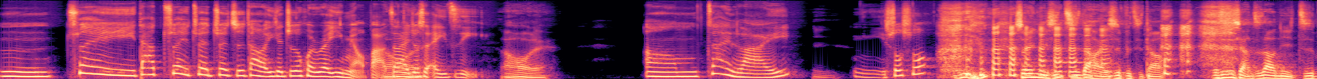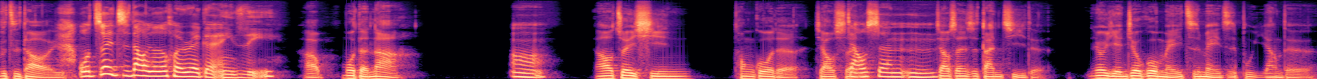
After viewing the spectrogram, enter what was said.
嗯，最大最最最知道的一个就是辉瑞疫苗吧，再来就是 A Z。然后嘞，嗯，再来，嗯你说说，所以你是知道还是不知道？我只是想知道你知不知道而已。我最知道的就是辉瑞跟 A Z。好，莫德纳，嗯，然后最新通过的交生，交生，嗯，交生是单剂的。你有研究过每一支每一支不一样的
